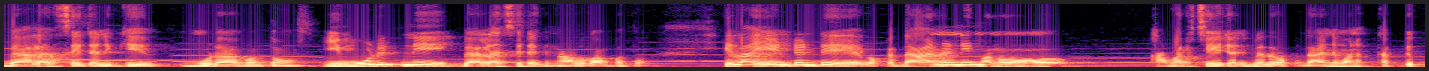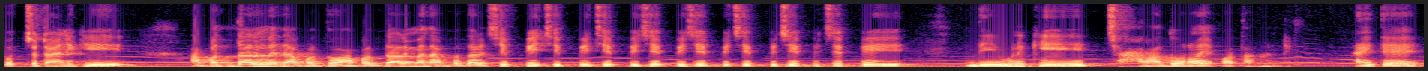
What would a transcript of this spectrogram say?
బ్యాలెన్స్ చేయడానికి మూడో అబద్ధం. ఈ మూడింటిని బ్యాలెన్స్ చేయడానికి నాలుగో అబద్ధం. ఇలా ఏంటంటే ఒక దానిని మనం కవర్ చేయడానికి లేదా ఒక దాన్ని మనం కప్పిపుచ్చడానికి అబద్ధాల మీద అబద్ధం అబద్ధాల మీద అబద్ధాలు చెప్పి చెప్పి చెప్పి చెప్పి చెప్పి చెప్పి చెప్పి చెప్పి దేవునికి చాలా దూరం అయిపోతామండి. అయితే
